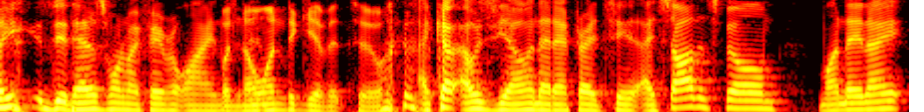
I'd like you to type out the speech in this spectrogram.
he- dude that is one of my favorite lines but no And- one to give it to. I kept, I was yelling that after I'd seen it. I saw this film Monday night,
